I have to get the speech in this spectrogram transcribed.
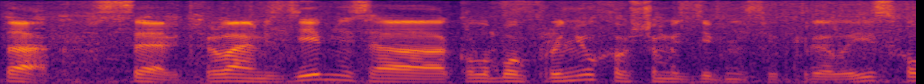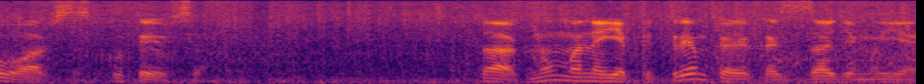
Так, все, відкриваємо здібність, а колобок пронюхав, що ми здібність відкрили, і сховався, скрутився. Так, ну в мене є підтримка якась ззаді моє.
